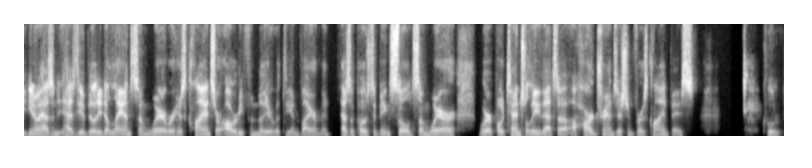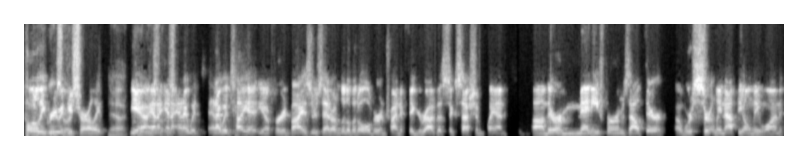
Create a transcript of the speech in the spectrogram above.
you know, has has the ability to land somewhere where his clients are already familiar with the environment, as opposed to being sold somewhere where potentially that's a, a hard transition for his client base. Cool. Totally agree resource. with you, Charlie. Yeah. Yeah. And I, and I, and, I, would, and I would tell you, you know, for advisors that are a little bit older and trying to figure out a succession plan, um, there are many firms out there. Uh, we're certainly not the only one.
